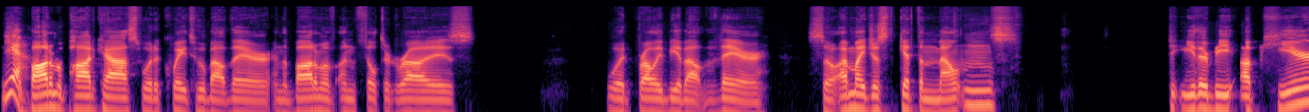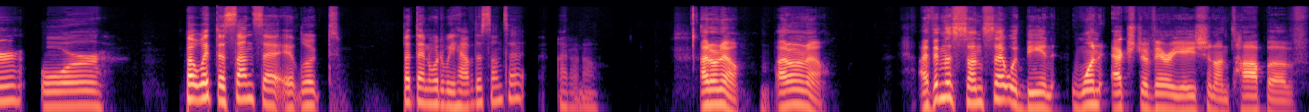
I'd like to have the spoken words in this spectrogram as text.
the Yeah. bottom of podcast would equate to about there, and the bottom of unfiltered rise would probably be about there. So I might just get the mountains to either be up here or But with the sunset, it looked. But then would we have the sunset? I don't know. I don't know. I don't know. I think the sunset would be in one extra variation on top of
